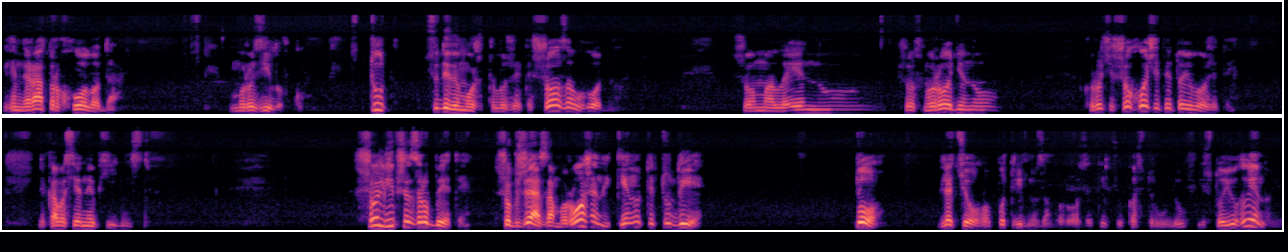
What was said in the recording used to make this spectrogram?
генератор холода в морозиловку. Тут сюди ви можете ложити що завгодно. Що малину, що смородину. Коротше, що хочете, то й ложите. Яка у вас є необхідність. Що ліпше зробити? Щоб вже заморожене кинути туди. То для цього потрібно заморозити цю каструлю із тою глиною.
